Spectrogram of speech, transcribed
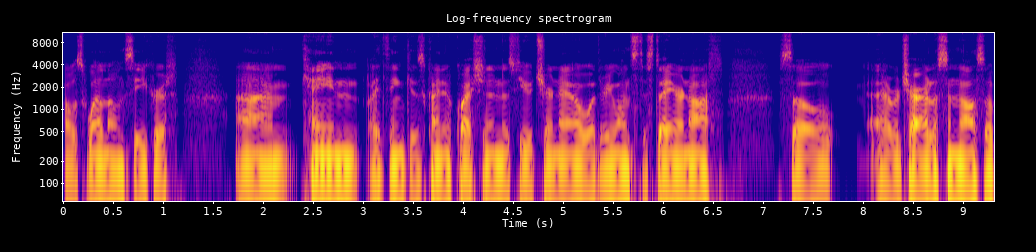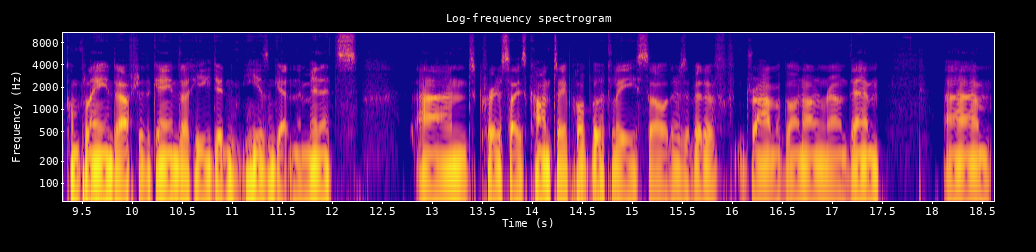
most well-known secret. Um, Kane, I think, is kind of questioning his future now, whether he wants to stay or not. So uh, Richarlison also complained after the game that he didn't, he isn't getting the minutes, and criticised Conte publicly. So there's a bit of drama going on around them. Um,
